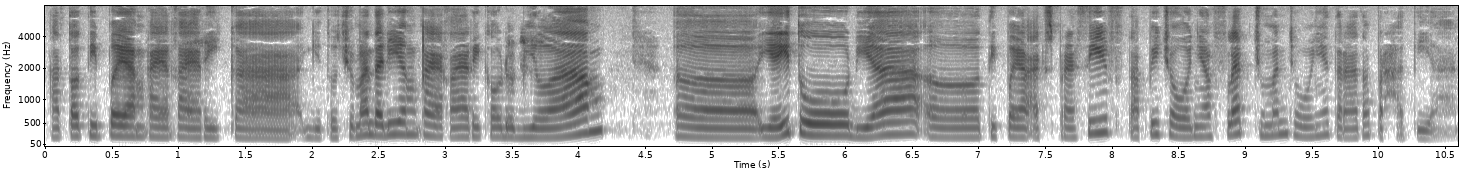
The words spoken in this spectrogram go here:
atau tipe yang kayak kayak Rika gitu. Cuman tadi yang kayak kayak Rika udah bilang eh ya itu dia eh, tipe yang ekspresif tapi cowoknya flat cuman cowoknya ternyata perhatian.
